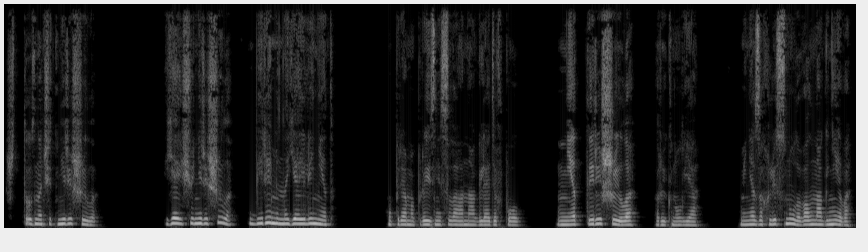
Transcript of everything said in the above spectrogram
Что значит не решила? Я еще не решила, беременна я или нет. Упрямо произнесла она, глядя в пол. «Нет, ты решила!» — рыкнул я. Меня захлестнула волна гнева.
